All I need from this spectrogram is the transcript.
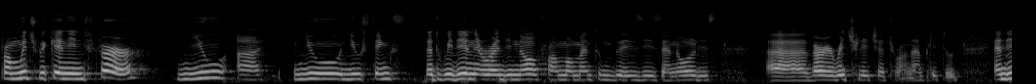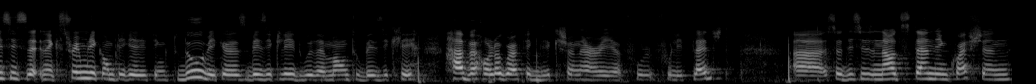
from which we can infer new, uh, new, new things that we didn't already know from momentum basis and all this uh, very rich literature on amplitude. And this is an extremely complicated thing to do because basically it would amount to basically have a holographic dictionary uh, full, fully fledged. Uh, so this is an outstanding question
